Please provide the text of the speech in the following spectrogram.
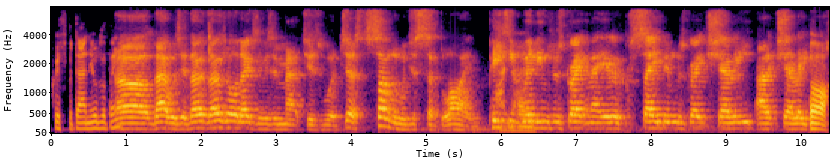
Christopher Daniels, I think. Uh, that was it. Those, those old X Division matches were just some of them were just sublime. Petey Williams was great in that era. Sabin was great. Shelley, Alex Shelley. oh,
